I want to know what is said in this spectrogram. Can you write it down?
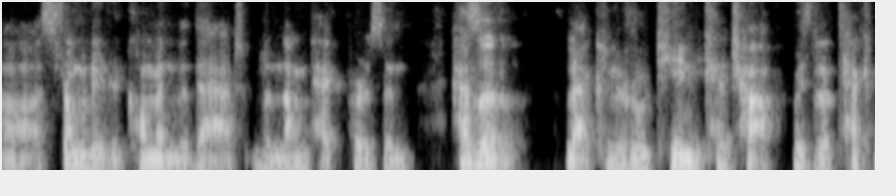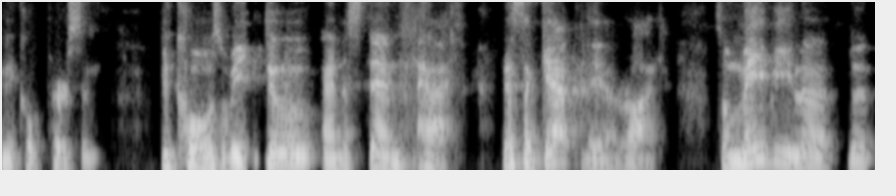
uh, I strongly recommend that the non-tech person has a like routine catch up with the technical person because we do understand that there's a gap there, right? So maybe the, the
